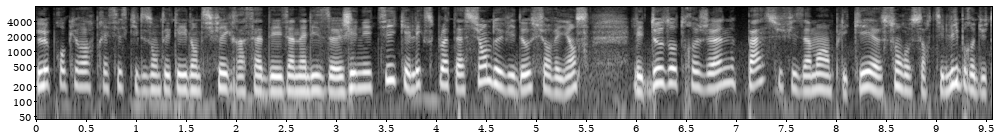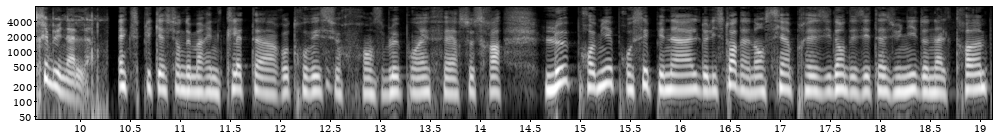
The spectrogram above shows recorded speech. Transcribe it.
Le procureur précise qu'ils ont été identifiés grâce à des analyses génétiques et l'exploitation de vidéosurveillance. Les deux autres jeunes, pas suffisamment impliqués, euh, sont ressortis libres du tribunal. Explication de Marine Clette à retrouver sur francebleu.fr. Ce sera le premier procès pénal de l'histoire d'un ancien président des États-Unis, Donald Trump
